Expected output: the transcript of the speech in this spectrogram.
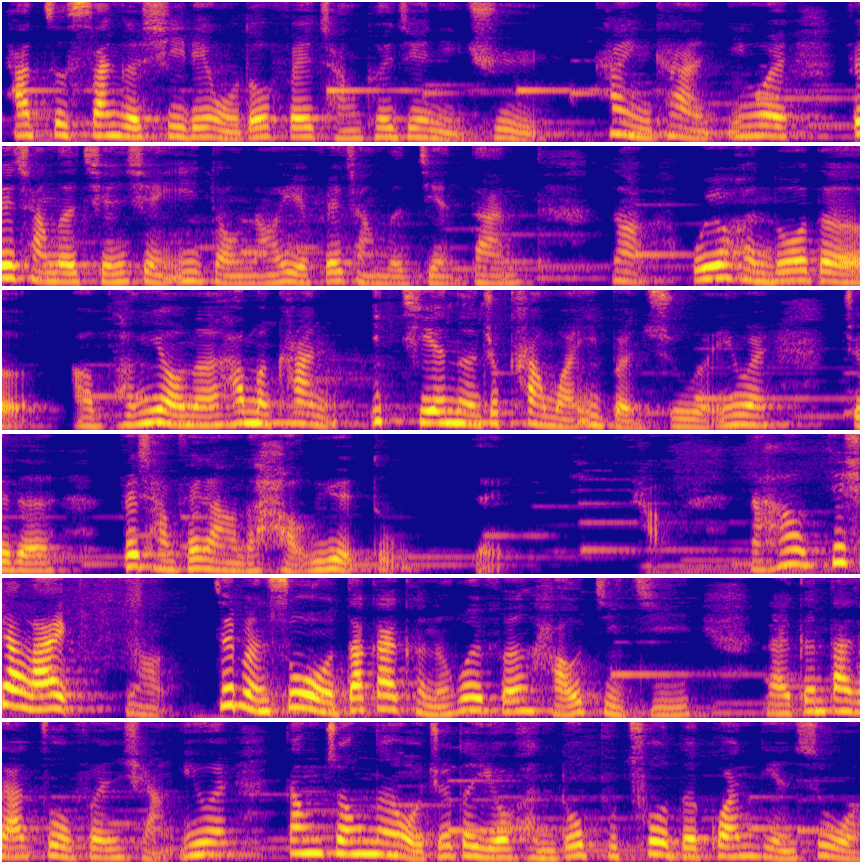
它这三个系列我都非常推荐你去看一看，因为非常的浅显易懂，然后也非常的简单。那我有很多的啊朋友呢，他们看一天呢就看完一本书了，因为觉得非常非常的好阅读。对，好，然后接下来那。这本书我大概可能会分好几集来跟大家做分享，因为当中呢，我觉得有很多不错的观点是我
